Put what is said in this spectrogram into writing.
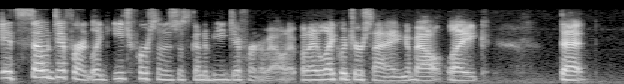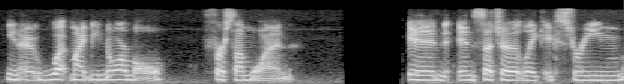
it's so different like each person is just going to be different about it but i like what you're saying about like that you know what might be normal for someone in in such a like extreme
